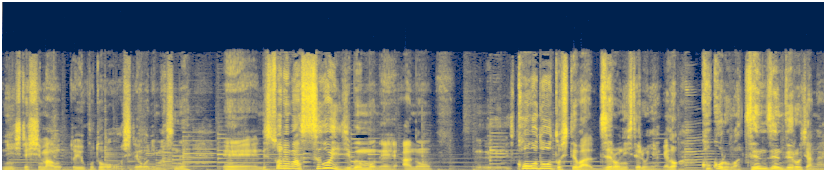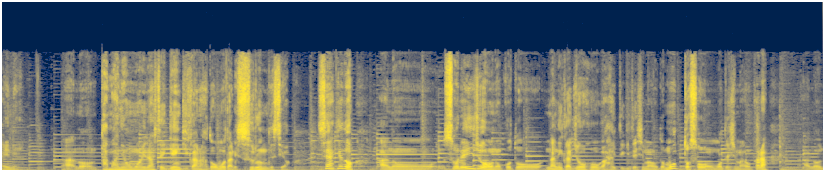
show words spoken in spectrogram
にしてしまうということをしておりますね。えー、で、それはすごい自分もね、あの、行動としてはゼロにしてるんやけど、心は全然ゼロじゃないねん。あの、たまに思い出して元気かなと思ったりするんですよ。せやけど、あのー、それ以上のことを何か情報が入ってきてしまうともっとそう思ってしまうからあの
